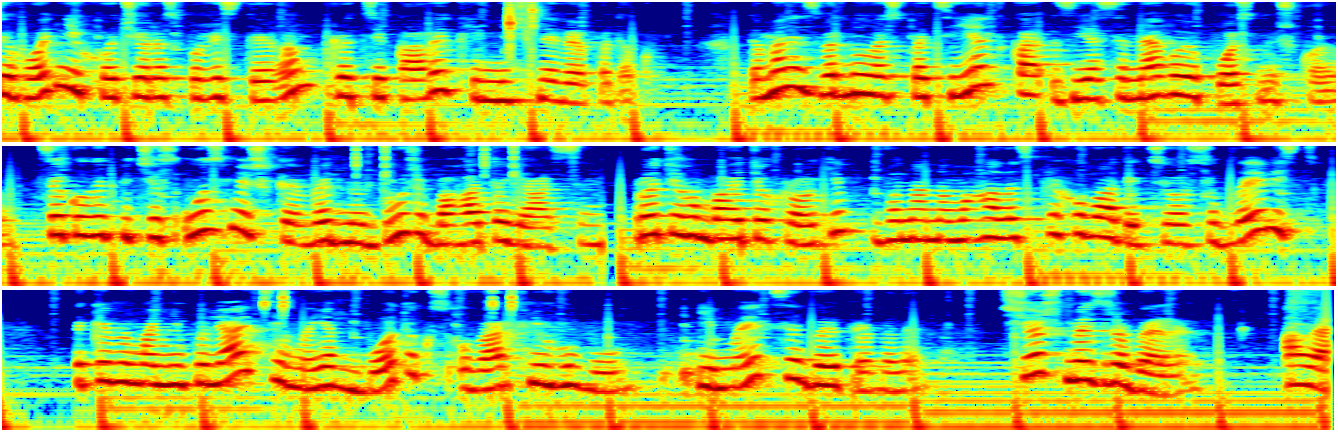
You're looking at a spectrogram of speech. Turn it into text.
Сьогодні хочу розповісти вам про цікавий клінічний випадок. До мене звернулася пацієнтка з ясеневою посмішкою. Це коли під час усмішки видно дуже багато ясен. Протягом багатьох років вона намагалась приховати цю особливість такими маніпуляціями, як ботокс у верхню губу. І ми це виправили. Що ж ми зробили? Але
